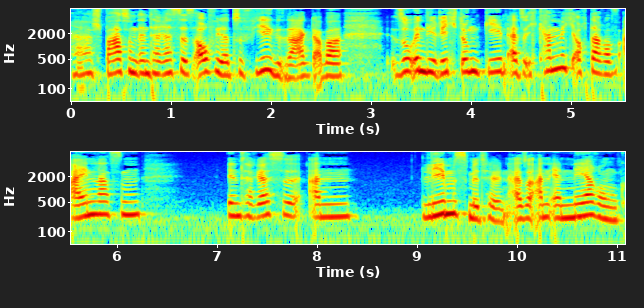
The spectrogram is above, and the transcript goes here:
ja, Spaß und Interesse ist auch wieder zu viel gesagt, aber so in die Richtung geht. Also ich kann mich auch darauf einlassen, Interesse an Lebensmitteln, also an Ernährung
